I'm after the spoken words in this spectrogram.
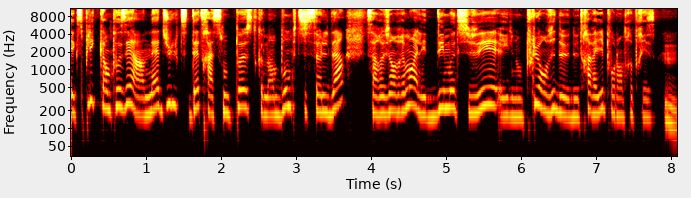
explique qu'imposer à un adulte d'être à son poste comme un bon petit soldat, ça revient vraiment à les démotiver et ils n'ont plus envie de, travailler pour l'entreprise. Hmm.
